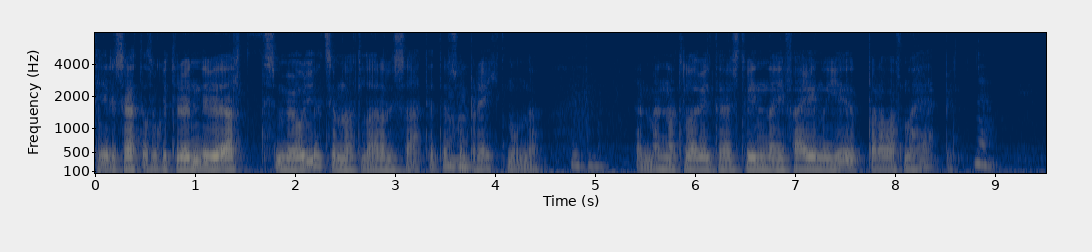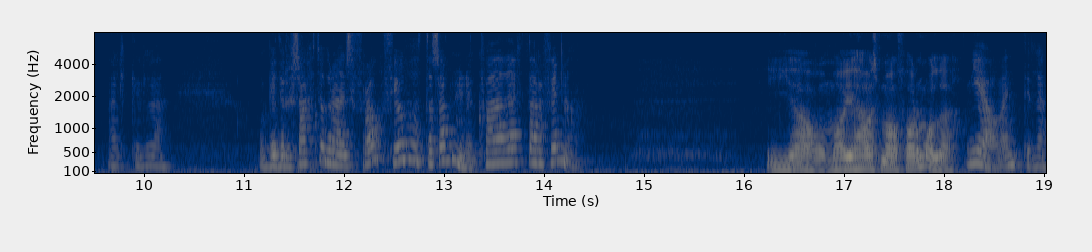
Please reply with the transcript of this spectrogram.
þér er sagt að þú getur unni við allt mögulegt sem náttúrulega er alveg satt, þetta er svo Mhm. breytt núna Mhm. en menn náttúrulega vildi helst vinna í fæin og ég bara var svona heppin Algjörlega. Og getur þú sagt okkur aðeins frá þjóðháttasafninu? Hvað er þar að finna? Já, má ég hafa smá formóla? Já, endilega.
